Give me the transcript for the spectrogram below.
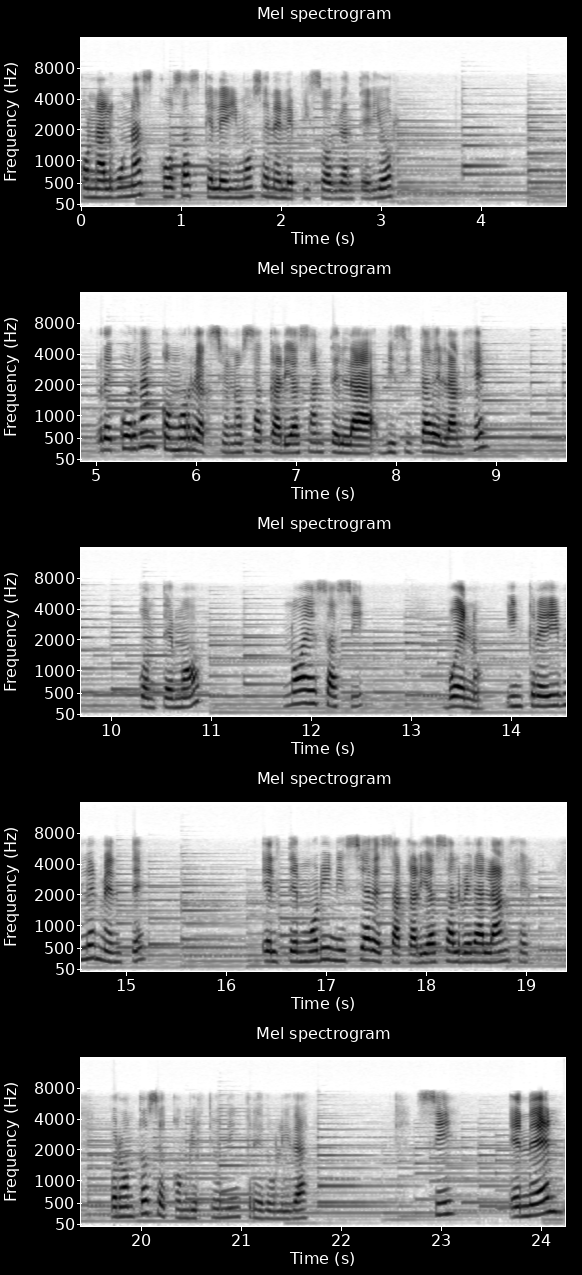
con algunas cosas que leímos en el episodio anterior. ¿Recuerdan cómo reaccionó Zacarías ante la visita del ángel? ¿Con temor? ¿No es así? Bueno, increíblemente, el temor inicia de Zacarías al ver al ángel pronto se convirtió en incredulidad. Si en él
